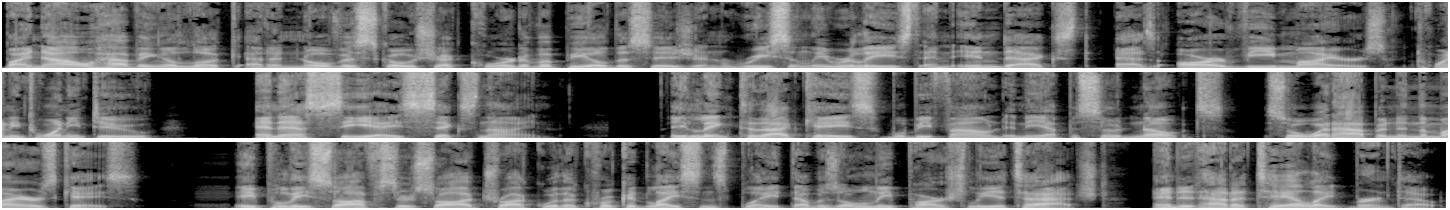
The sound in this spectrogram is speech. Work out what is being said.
By now, having a look at a Nova Scotia Court of Appeal decision recently released and indexed as RV Myers 2022 NSCA 69. A link to that case will be found in the episode notes. So, what happened in the Myers case? A police officer saw a truck with a crooked license plate that was only partially attached, and it had a taillight burnt out.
